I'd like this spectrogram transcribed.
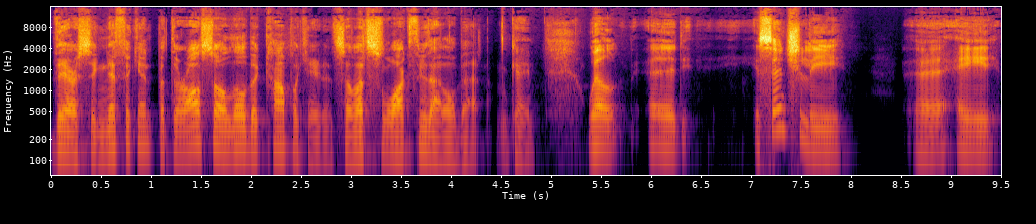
they are significant, but they're also a little bit complicated. So let's walk through that a little bit. Okay. Well, uh, essentially, uh, a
